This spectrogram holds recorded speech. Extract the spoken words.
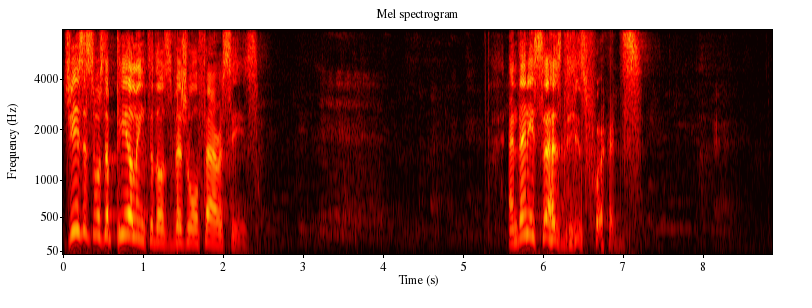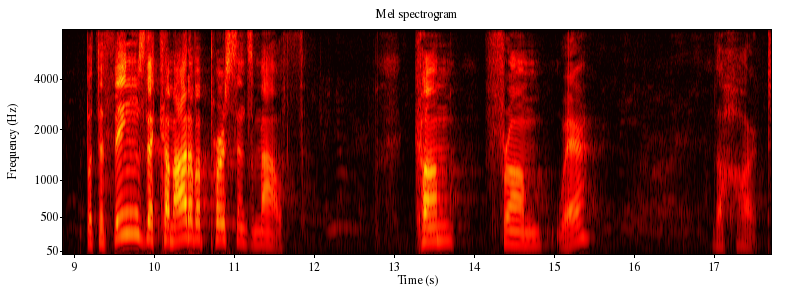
Jesus was appealing to those visual Pharisees. And then he says these words But the things that come out of a person's mouth come from where? The heart.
